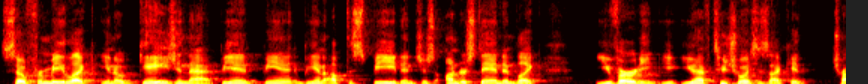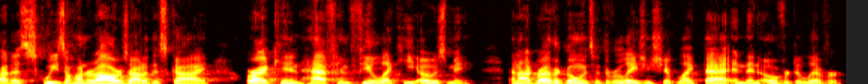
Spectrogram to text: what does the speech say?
So for me, like you know, gauging that, being being being up to speed, and just understanding like you've already you, you have two choices. I could try to squeeze a hundred dollars out of this guy, or I can have him feel like he owes me. And I'd rather go into the relationship like that and then over deliver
